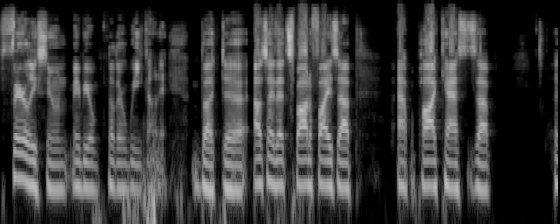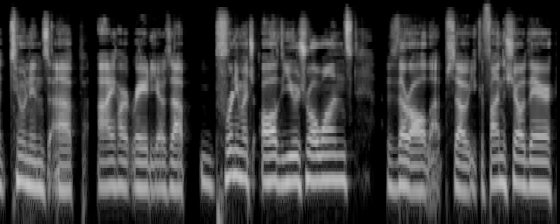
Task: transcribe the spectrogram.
fairly soon, maybe another week on it. But uh, outside that, Spotify's up, Apple Podcasts is up, uh, TuneIn's up, iHeartRadio's up. Pretty much all the usual ones, they're all up. So you can find the show there.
